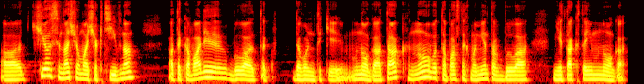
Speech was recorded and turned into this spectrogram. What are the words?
А, Челси начал матч активно, атаковали, было так довольно-таки много атак, но вот опасных моментов было не так-то и много.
